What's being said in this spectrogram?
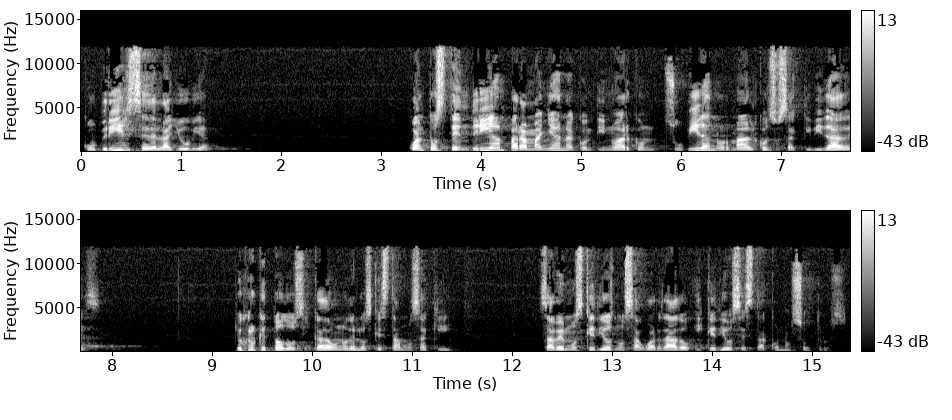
cubrirse de la lluvia? ¿Cuántos tendrían para mañana continuar con su vida normal, con sus actividades? Yo creo que todos y cada uno de los que estamos aquí sabemos que Dios nos ha guardado y que Dios está con nosotros.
